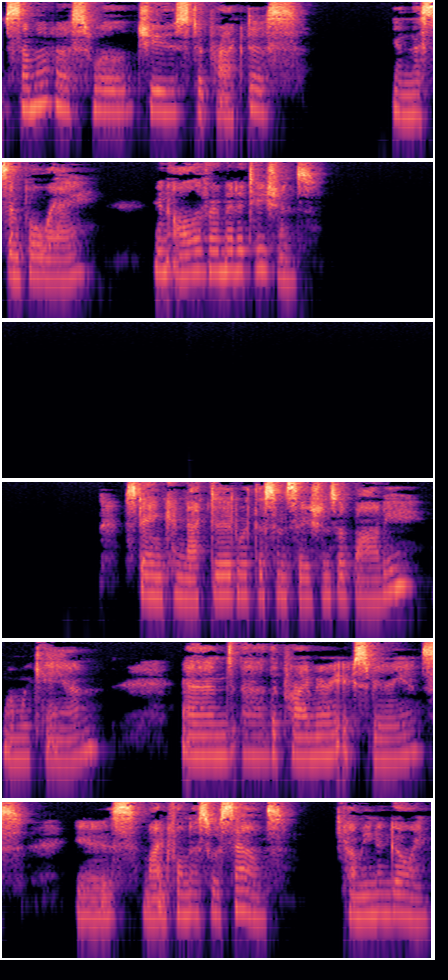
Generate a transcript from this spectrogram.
Some of us will choose to practice in this simple way in all of our meditations. Staying connected with the sensations of body when we can. And uh, the primary experience is mindfulness with sounds coming and going.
